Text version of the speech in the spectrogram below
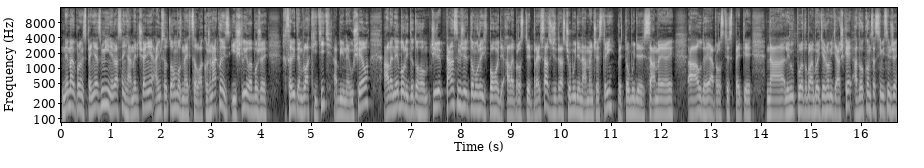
nemajú problém s peniazmi, nevlastne ich Američania a im sa do toho moc nechcelo. Akože nakoniec išli, lebo že chceli ten vlak chytiť, aby im neušiel, ale neboli do toho, čiže tam si myslím, že to môže ísť v pohode, ale proste predstav si, že teraz čo bude na Manchestri, veď to bude samé out a proste späť na Liverpool to bude tiež veľmi ťažké a dokonca si myslím, že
